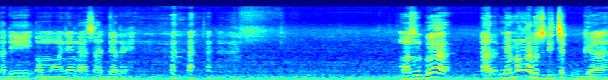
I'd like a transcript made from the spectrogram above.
tadi omongannya nggak sadar ya. Maksud gue memang harus dicegah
